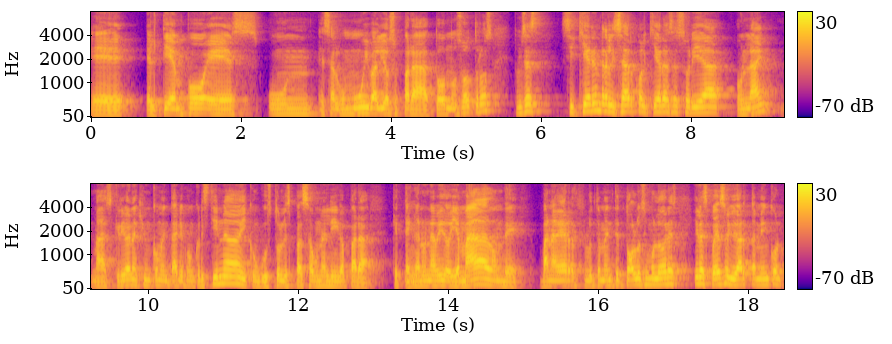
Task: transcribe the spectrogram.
eh, el tiempo es, un, es algo muy valioso para todos nosotros. Entonces, si quieren realizar cualquier asesoría online, escriban aquí un comentario con Cristina y con gusto les pasa una liga para que tengan una videollamada donde van a ver absolutamente todos los simuladores y les puedes ayudar también con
